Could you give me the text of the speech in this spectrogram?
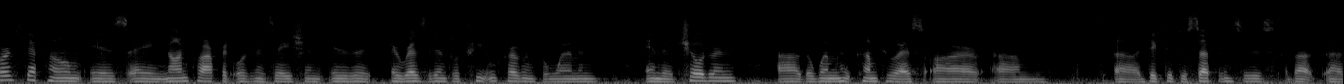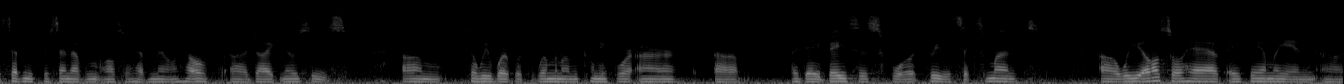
First Step Home is a nonprofit organization, it is a, a residential treatment program for women and their children. Uh, the women who come to us are um, uh, addicted to substances. About 70% uh, of them also have mental health uh, diagnoses. Um, so we work with women on a 24-hour uh, a day basis for three to six months. Uh, we also have a family and uh,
